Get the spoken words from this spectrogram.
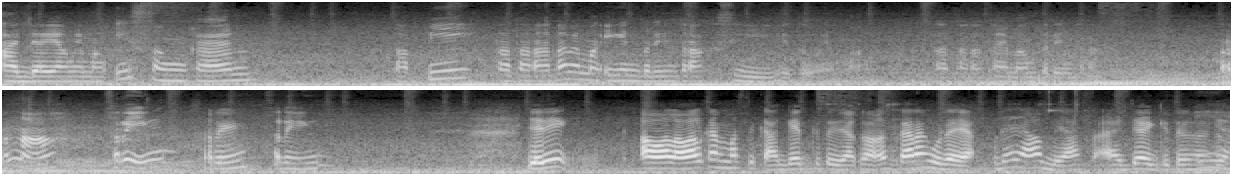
ada yang memang iseng kan tapi rata-rata memang ingin berinteraksi gitu memang rata-rata memang berinteraksi pernah sering Sering. sering Jadi awal-awal kan masih kaget gitu ya. Kalau sekarang udah ya, udah ya biasa aja gitu iya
